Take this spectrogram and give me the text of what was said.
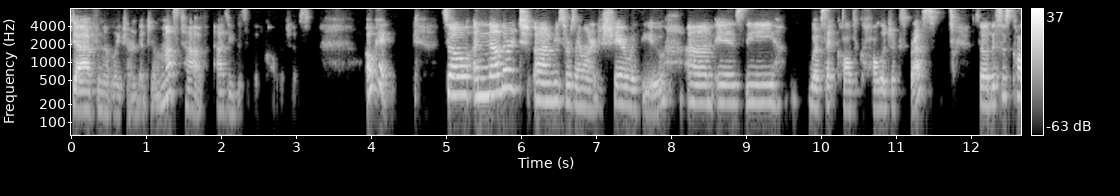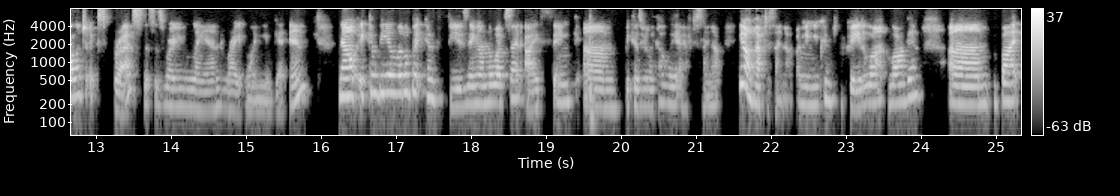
definitely turned into a must have as you visited colleges. Okay, so another uh, resource I wanted to share with you um, is the website called CollegeXpress. So this is CollegeXpress. This is where you land right when you get in. Now, it can be a little bit confusing on the website, I think, um, because you're like, oh, wait, I have to sign up. You don't have to sign up. I mean, you can create a login, um, but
